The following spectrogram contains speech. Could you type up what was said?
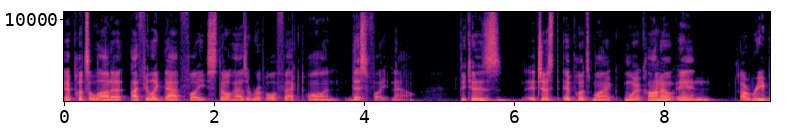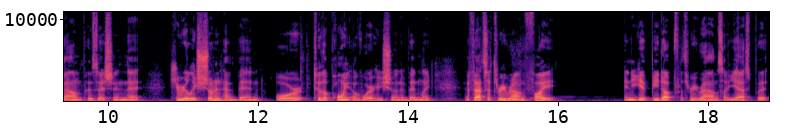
it puts a lot of, I feel like that fight still has a ripple effect on this fight now because it just, it puts Moy- Moicano in a rebound position that he really shouldn't have been or to the point of where he shouldn't have been. Like, if that's a three round fight and you get beat up for three rounds, like yes, but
